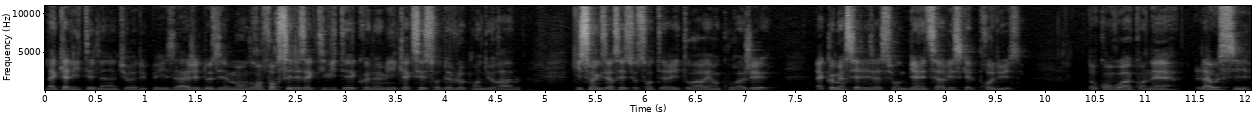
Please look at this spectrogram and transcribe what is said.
la qualité de la nature et du paysage, et deuxièmement, de renforcer les activités économiques axées sur le développement durable qui sont exercées sur son territoire et encourager la commercialisation de biens et de services qu'elles produisent. Donc on voit qu'on est là aussi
